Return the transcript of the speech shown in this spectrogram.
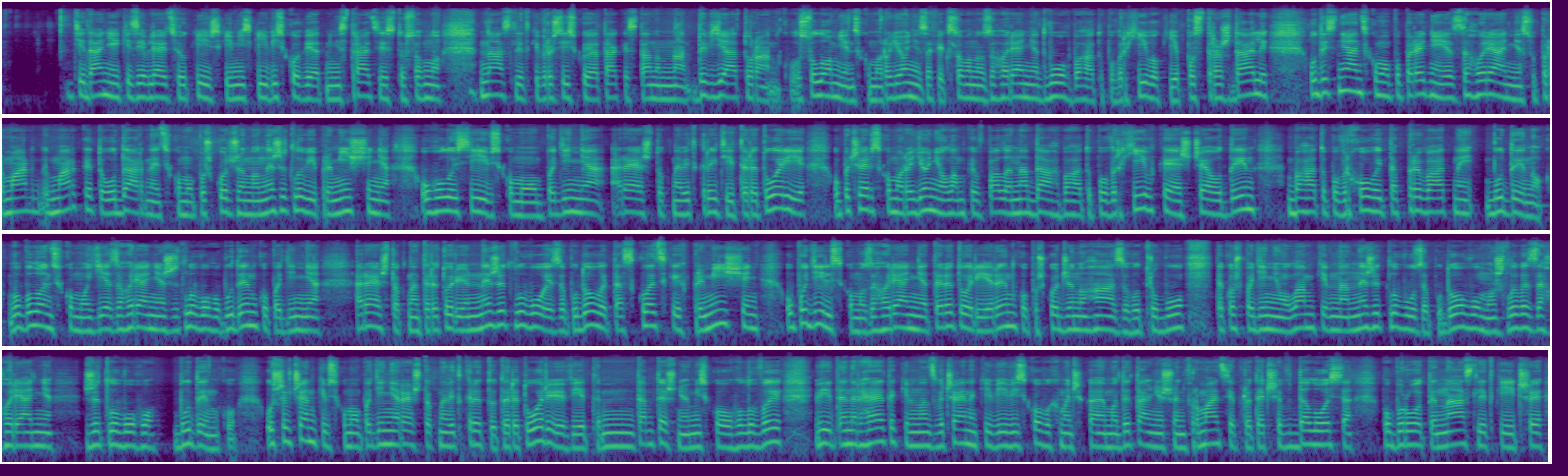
Ті дані, які з'являються у Київській міській військовій адміністрації стосовно наслідків російської атаки станом на 9 ранку у Солом'янському районі зафіксовано загоряння двох багатоповерхівок. Є постраждалі у Деснянському. Попередньо є загоряння супермаркету. У Дарницькому пошкоджено нежитлові приміщення. У Голосіївському падіння решток на відкритій території. У Печерському районі уламки впали на дах багатоповерхівки. Ще один багатоповерховий та приватний будинок будинок. В Оболонському є загоряння житлового будинку, падіння решток на територію нежитлової забудови та складських приміщень. У Подільському загоряння території ринку пошкоджено газову трубу. Також падіння уламків на нежитлову забудову, можливе загоряння житлового будинку. У Шевченківському падіння решток на відкриту територію від тамтешнього міського голови, від енергетиків, надзвичайників і військових. Ми чекаємо детальнішу інформацію про те, чи вдалося побороти наслідки чи.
